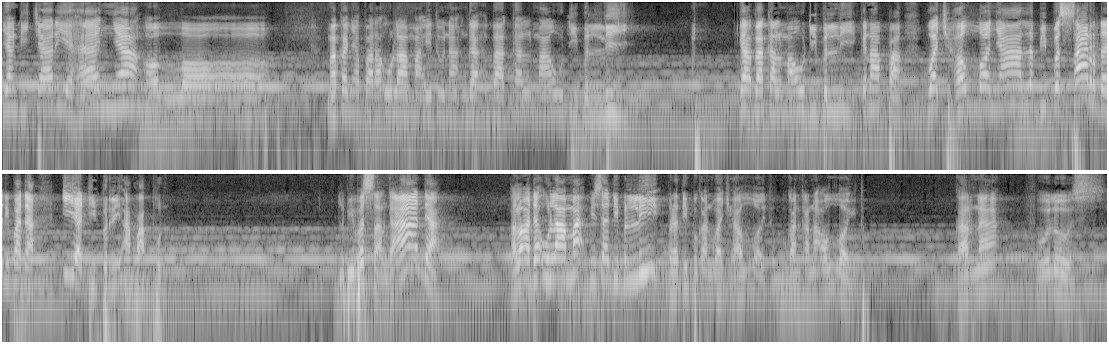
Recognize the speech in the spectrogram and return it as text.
yang dicari hanya Allah makanya para ulama itu nak nggak bakal mau dibeli nggak bakal mau dibeli. Kenapa? Wajah Allahnya lebih besar daripada ia diberi apa pun. Lebih besar nggak ada. Kalau ada ulama bisa dibeli berarti bukan wajah Allah itu. Bukan karena Allah itu. Karena fulus.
